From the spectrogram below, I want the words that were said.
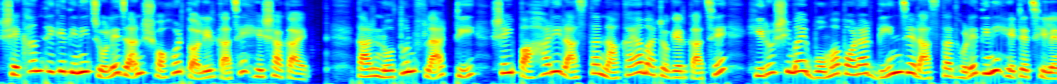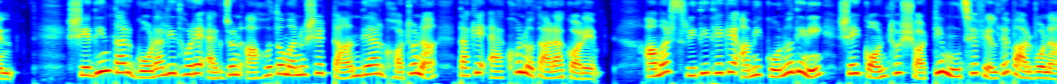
সেখান থেকে তিনি চলে যান শহরতলির কাছে হেসাকায়। তার নতুন ফ্ল্যাটটি সেই পাহাড়ি রাস্তা নাকায়ামাটগের কাছে হিরোসীমায় বোমা পড়ার দিন যে রাস্তা ধরে তিনি হেঁটেছিলেন। সেদিন তার গোড়ালি ধরে একজন আহত মানুষের টান দেওয়ার ঘটনা তাকে এখনও তাড়া করে। আমার স্মৃতি থেকে আমি কোনোদিনই সেই কণ্ঠস্বরটি মুছে ফেলতে পারব না,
